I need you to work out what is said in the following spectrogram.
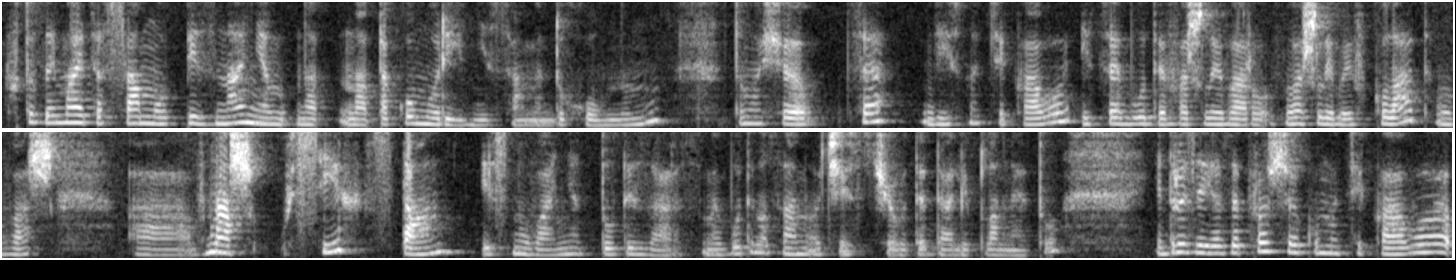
хто займається самопізнанням на, на такому рівні, саме духовному, тому що це дійсно цікаво і це буде важлива, важливий вклад у ваш. В наш усіх стан існування тут і зараз. Ми будемо з вами очищувати далі планету. І, друзі, я запрошую, кому цікаво, е,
